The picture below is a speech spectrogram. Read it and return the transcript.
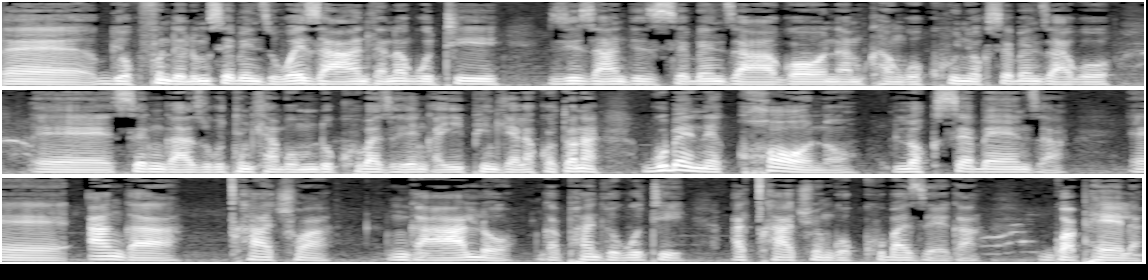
eh ngiyokufundela umsebenzi wezandla nakuthi zizandla ezisebenzako namkha ngokhunye okusebenzako eh sengazi ukuthi mhlawumbe umuntu ukhubazeke ngayiphi indlela kodwa kube nekhono lokusebenza eh anga chachwa ngalo ngaphandle kokuthi achatshwe ngokukhubazeka kwaphela.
